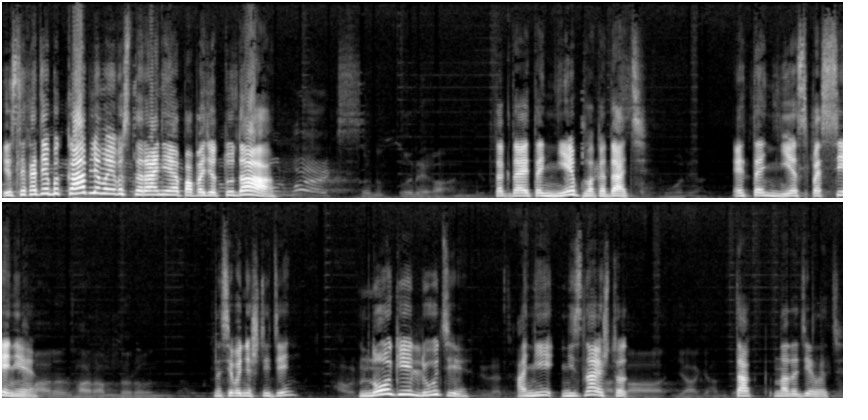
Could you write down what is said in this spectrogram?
Если хотя бы капля моего старания попадет туда, тогда это не благодать. Это не спасение. На сегодняшний день многие люди, они не знают, что так надо делать.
